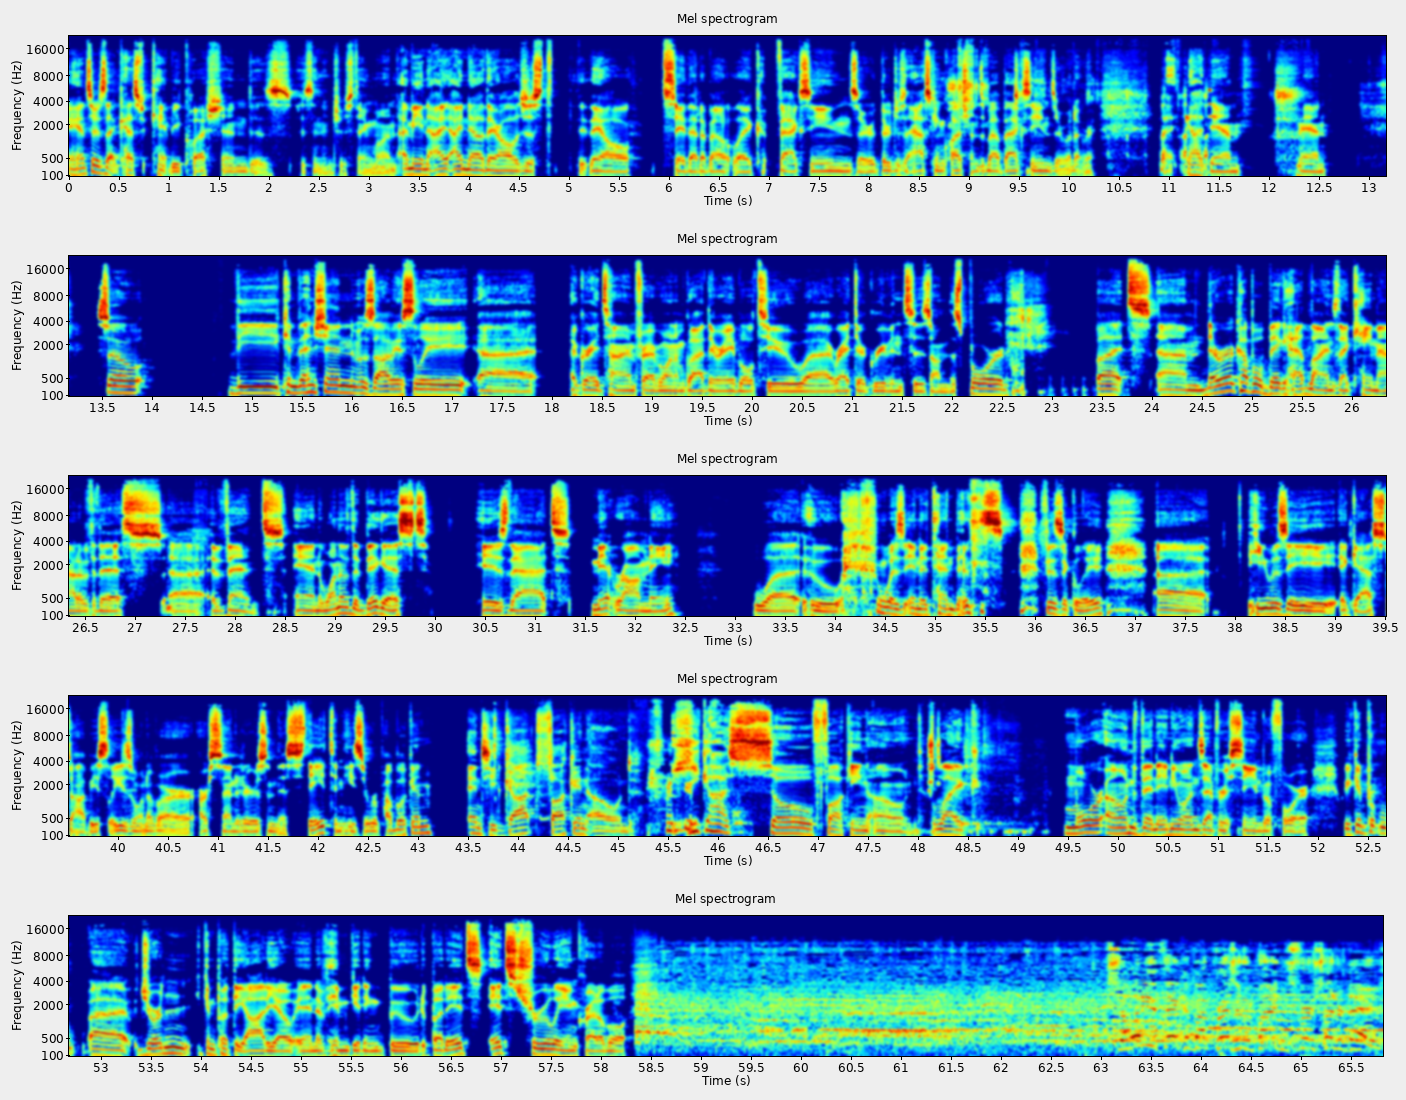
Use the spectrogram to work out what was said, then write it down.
Answers that can't be questioned is is an interesting one. I mean, I, I know they're all just they all say that about like vaccines or they're just asking questions about vaccines or whatever. But goddamn, man. So the convention was obviously uh, a great time for everyone. I'm glad they were able to uh, write their grievances on this board. But um, there were a couple big headlines that came out of this uh, event, and one of the biggest is that Mitt Romney, wa- who was in attendance physically, uh, he was a, a guest. Obviously, he's one of our our senators in this state, and he's a Republican. And he got fucking owned. He got so fucking owned, like more owned than anyone's ever seen before. We can, uh, Jordan, you can put the audio in of him getting booed, but it's it's truly incredible. So, what do you think about President Biden's first 100 days?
